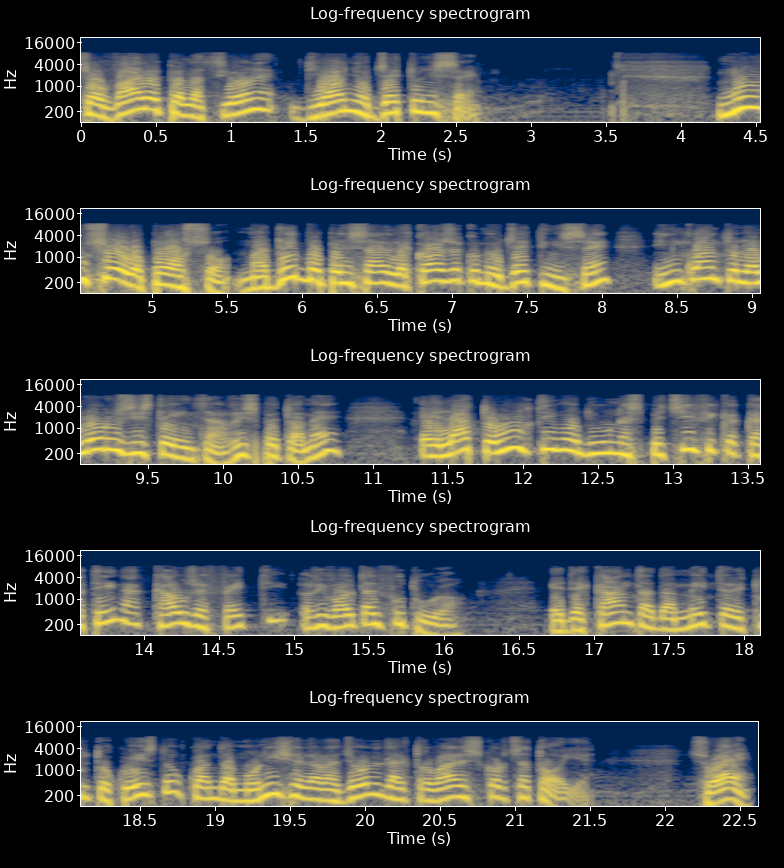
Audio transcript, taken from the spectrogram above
Ciò vale per l'azione di ogni oggetto in sé non solo posso, ma debbo pensare le cose come oggetti in sé, in quanto la loro esistenza rispetto a me è l'atto ultimo di una specifica catena causa-effetti rivolta al futuro. Ed è Kant ad ammettere tutto questo quando ammonisce la ragione dal trovare scorciatoie, cioè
